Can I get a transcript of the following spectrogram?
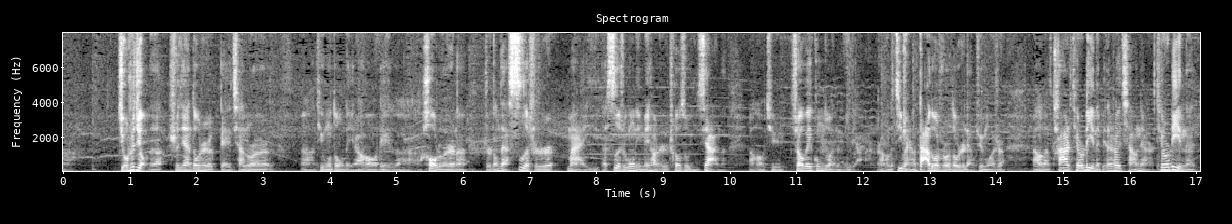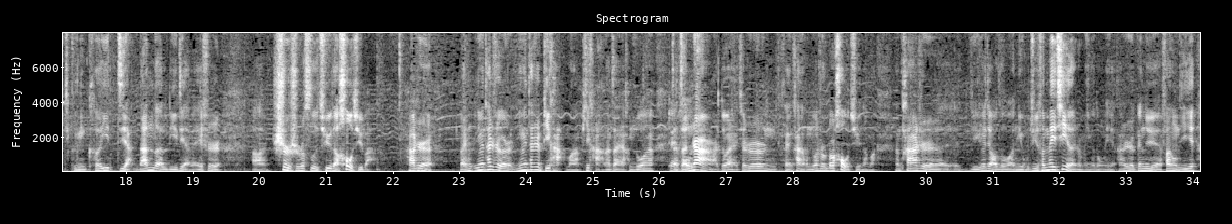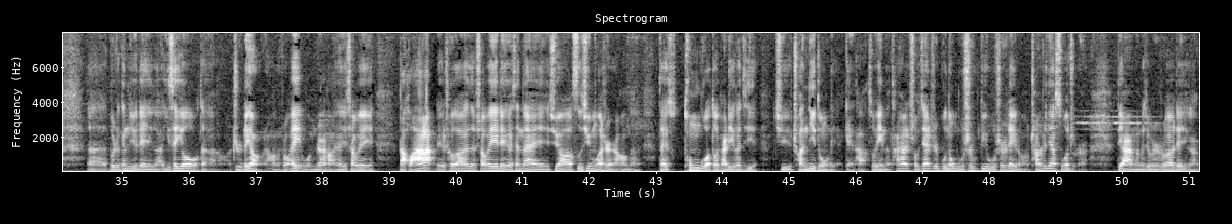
九十九的时间都是给前轮。啊，提供动力，然后这个后轮呢，只能在四十迈以呃四十公里每小时车速以下呢，然后去稍微工作那么一点儿。然后呢，基本上大多数都是两驱模式。然后呢，它 T 2 D 呢比它稍微强点儿。T 2 D 呢，你可以简单的理解为是啊适时四驱的后驱版，它是。本身因为它是因为它是皮卡嘛，皮卡呢在很多在咱这儿对，其实你可以看很多时候都是后驱的嘛。那它是一个叫做扭矩分配器的这么一个东西，它是根据发动机，呃，不是根据这个 ECU 的指令，然后呢说，哎，我们这儿好像稍微打滑了，这个车稍微这个现在需要四驱模式，然后呢再通过多片离合器去传递动力给它。所以呢，它首先是不能五十比五十这种长时间锁止，第二个呢就是说这个。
